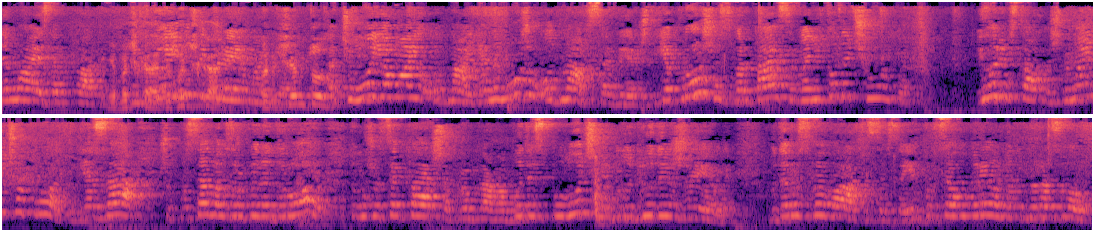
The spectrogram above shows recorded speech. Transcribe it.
не має зарплати. Я почекаю, Ніхто її не підтримує. При чим тут- А чому я маю одна? Я не можу одна все вирішити. Я прошу, звертаюся, мене ніхто не чує. Ігор Євстахович, немає нічого проти. Я за, щоб по селах зробили дороги, тому що це перша проблема. Буде сполучення, будуть люди жили, буде розвиватися все. Я про це говорила неодноразово.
